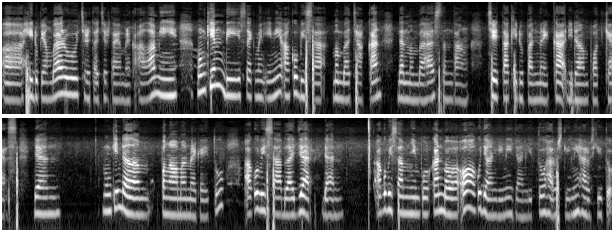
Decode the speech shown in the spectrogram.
uh, hidup yang baru, cerita-cerita yang mereka alami. Mungkin di segmen ini aku bisa membacakan dan membahas tentang cerita kehidupan mereka di dalam podcast dan mungkin dalam pengalaman mereka itu aku bisa belajar dan aku bisa menyimpulkan bahwa oh aku jangan gini, jangan gitu, harus gini, harus gitu.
